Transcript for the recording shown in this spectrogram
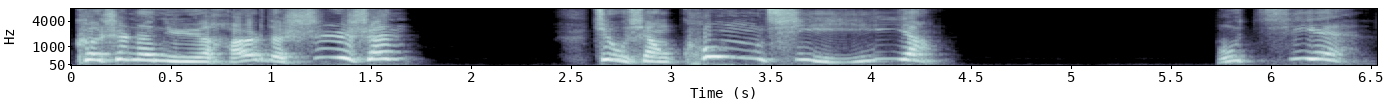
可是那女孩的尸身，就像空气一样不见了。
